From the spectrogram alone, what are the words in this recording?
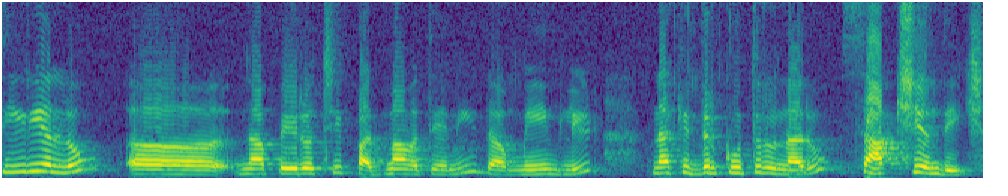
సీరియల్లో నా పేరు వచ్చి పద్మావతి అని ద మెయిన్ లీడ్ నాకు ఇద్దరు కూతురు ఉన్నారు Sakshi and Deeksha.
